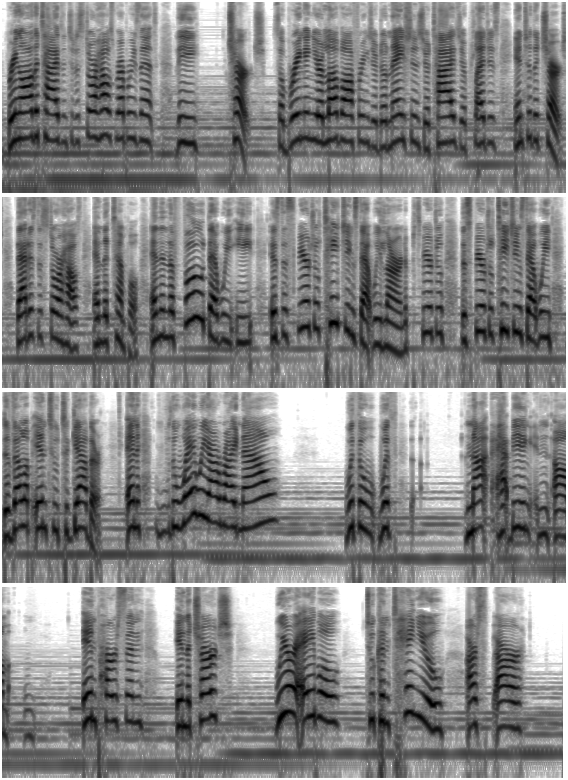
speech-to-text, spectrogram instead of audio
Bring all the tithes into the storehouse represents the church. So bringing your love offerings, your donations, your tithes, your pledges into the church. That is the storehouse and the temple. And then the food that we eat is the spiritual teachings that we learn, the spiritual the spiritual teachings that we develop into together. And the way we are right now with the with not ha- being in, um in person in the church, we are able to continue our, our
